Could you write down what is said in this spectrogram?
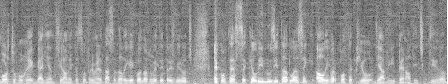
morto o Borrego, ganhando finalmente a sua primeira taça da Liga. Quando aos 93 minutos acontece aquele inusitado lance em que Oliver pontapeou Diaby, penalti discutível.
